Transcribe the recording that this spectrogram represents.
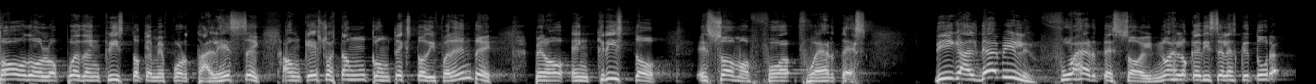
Todo lo puedo en Cristo que me fortalece, aunque eso está en un contexto diferente, pero en Cristo somos fuertes. Diga al débil, fuerte soy. ¿No es lo que dice la escritura?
